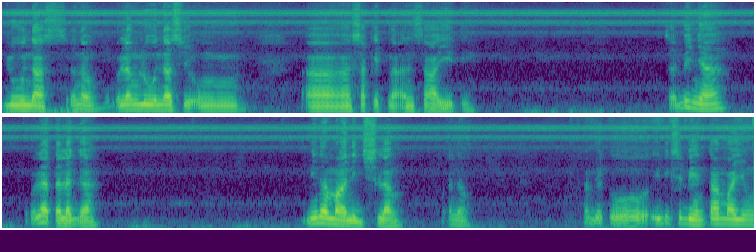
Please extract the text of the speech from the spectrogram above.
lunas, ano, walang lunas yung ah, sakit na anxiety. Sabi niya, wala talaga. Minamanage lang. Ano? Sabi ko, ibig sabihin, tama yung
